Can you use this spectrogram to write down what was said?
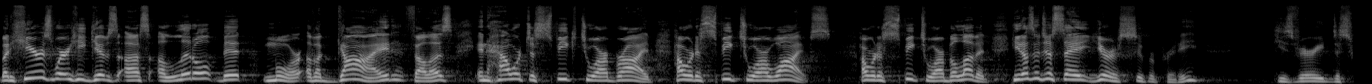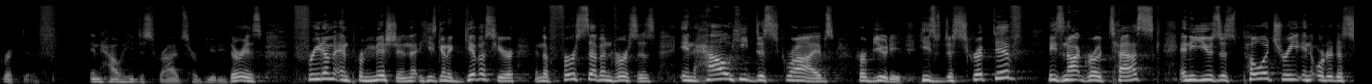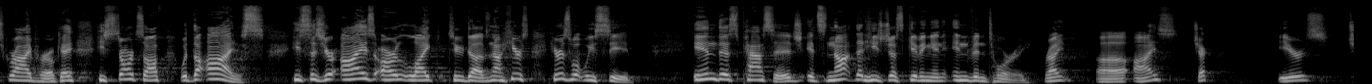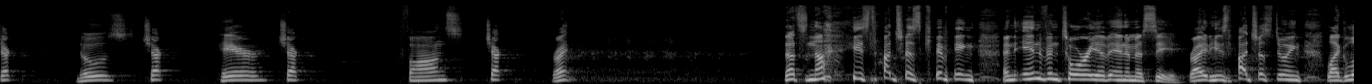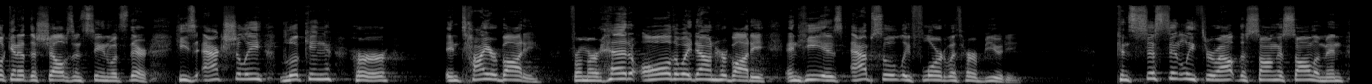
But here's where he gives us a little bit more of a guide, fellas, in how we're to speak to our bride, how we're to speak to our wives, how we're to speak to our beloved. He doesn't just say, You're super pretty, he's very descriptive in how he describes her beauty. There is freedom and permission that he's going to give us here in the first seven verses in how he describes her beauty. He's descriptive, he's not grotesque, and he uses poetry in order to describe her, okay? He starts off with the eyes. He says, Your eyes are like two doves. Now, here's, here's what we see. In this passage, it's not that he's just giving an inventory, right? Uh, eyes, check. Ears, check. Nose, check. Hair, check fawns, check, right? That's not, he's not just giving an inventory of intimacy, right? He's not just doing like looking at the shelves and seeing what's there. He's actually looking her entire body, from her head all the way down her body, and he is absolutely floored with her beauty. Consistently throughout the Song of Solomon,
